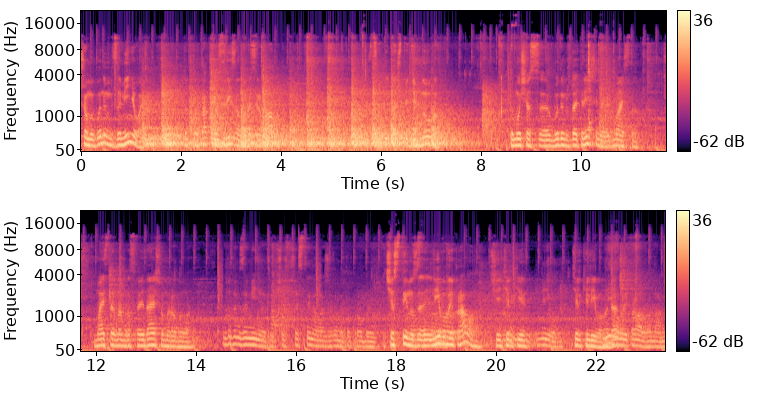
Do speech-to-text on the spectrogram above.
що ми будемо замінювати. Тобто так розрізало, розірвало. Це аж підігнуло. Тому зараз будемо ждати рішення від майстра. Майстер нам розповідає, що ми робимо. Будемо замінювати. Ча- Частина попробуємо. Частину з лівого і правого? Чи тільки, Лівого. тільки лівого? Лівого Да? і правого, да. ми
